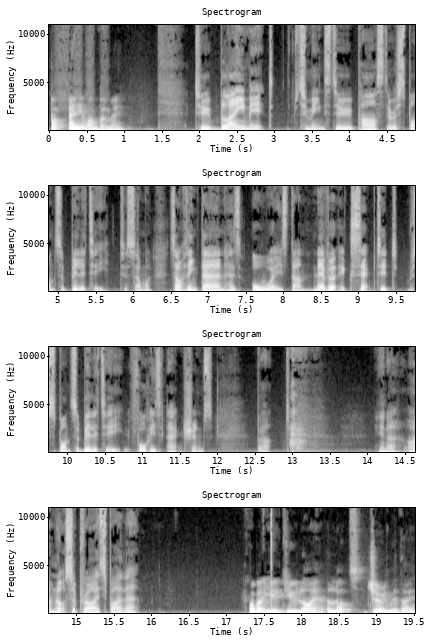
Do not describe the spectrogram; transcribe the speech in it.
but anyone but me. to blame it to means to pass the responsibility to someone. Something Dan has always done. Never accepted responsibility for his actions. But you know, I'm not surprised by that. What about you? Do you lie a lot during the day?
